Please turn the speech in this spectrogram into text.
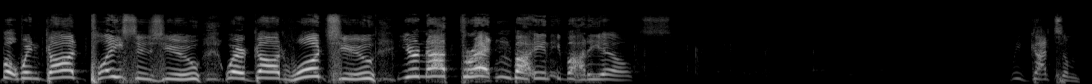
But when God places you where God wants you, you're not threatened by anybody else. We've got some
